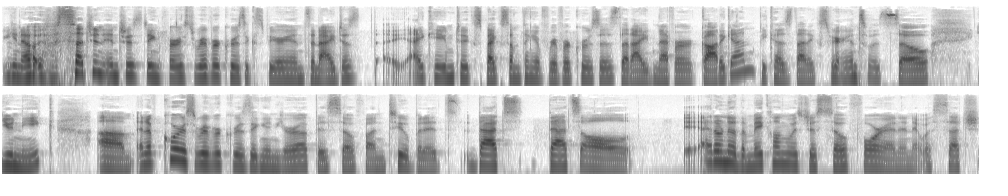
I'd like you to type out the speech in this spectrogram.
you know, it was such an interesting first river cruise experience. And I just, I came to expect something of river cruises that I never got again because that experience was so unique. Um, and of course, river cruising in Europe is so fun too, but it's, that's, that's all I don't know. The Mekong was just so foreign, and it was such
